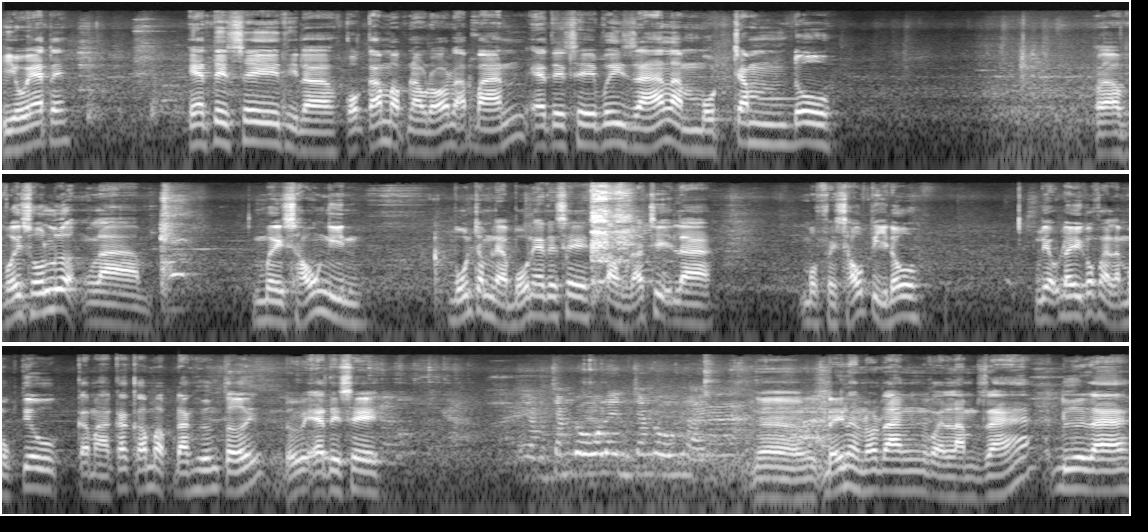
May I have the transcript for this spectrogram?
EOS đấy. ETC thì là có cá mập nào đó đã bán ETC với giá là 100 đô và với số lượng là 16.404 ETC tổng giá trị là 1,6 tỷ đô. Liệu đây có phải là mục tiêu mà các cá mập đang hướng tới đối với ETC 100 đô lên 100 đô này à, đấy là nó đang gọi là làm giá đưa ra.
